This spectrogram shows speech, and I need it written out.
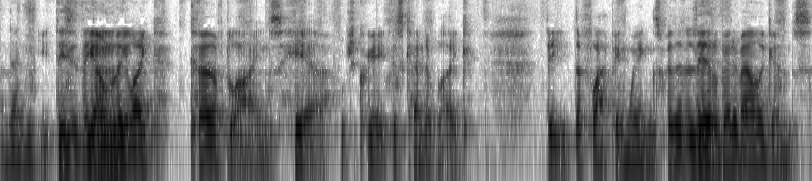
And then these are the only like curved lines here, which create this kind of like the, the flapping wings with a little bit of elegance,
